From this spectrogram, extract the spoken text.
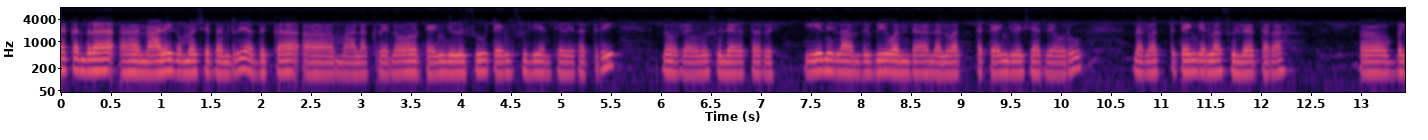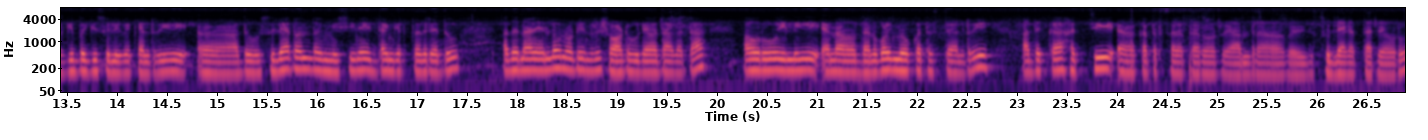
ಯಾಕಂದ್ರೆ ನಾಳೆ ಅಮಾಸೆ ಅದಲ್ರಿ. ಅದಕ್ಕೆ ಮಾಲಕ್ರೇನೋ ಟೆಂಗ್ ಇಳಿಸು ಟೆಂಗ್ ಸುಲಿ ಅಂತ ಹೇಳಿರತ್ರಿ. ನೋಡ್ರಿ ಅವರು ಸುಲಿಯಾಗತ್ತಾರ ಏನಿಲ್ಲ ಅಂದ್ರೆ ಭೀ ಒಂದು ನಲ್ವತ್ತು ಟ್ಯಾಂಗ್ ಇಳಿಸ್ಯಾರ ರೀ ಅವರು. ನಲ್ವತ್ತು ಟ್ಯಾಂಗೆಲ್ಲ ಎಲ್ಲ ಸುಲಿಯತ್ತಾರ ಬಗ್ಗಿ ಬಗ್ಗಿ ಸುಲಿಬೇಕಲ್ರಿ. ಅದು ಸುಲಿಯೋದೊಂದು ಮಿಷಿನೇ ಇದ್ದಂಗೆ ಇರ್ತದೆ ರೀ ಅದು. ಅದು ನಾನು ಎಲ್ಲೋ ನೋಡೀನಿ ರೀ ಶಾರ್ಟ್ ವಿಡಿಯೋದಾಗತ್ತ ಅವರು ಇಲ್ಲಿ ನಾವು ದನಗಳು ಮೇವು ಕತ್ತರಿಸ್ತೇವಲ್ರಿ ಅದಕ್ಕೆ ಹಚ್ಚಿ ಕತ್ತರ್ಸಕತ್ತಾರ ನೋಡ್ರಿ ಅಂದ್ರೆ ಇದು ಸುಲಿಯಾಗತ್ತಾರ ರೀ ಅವರು.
